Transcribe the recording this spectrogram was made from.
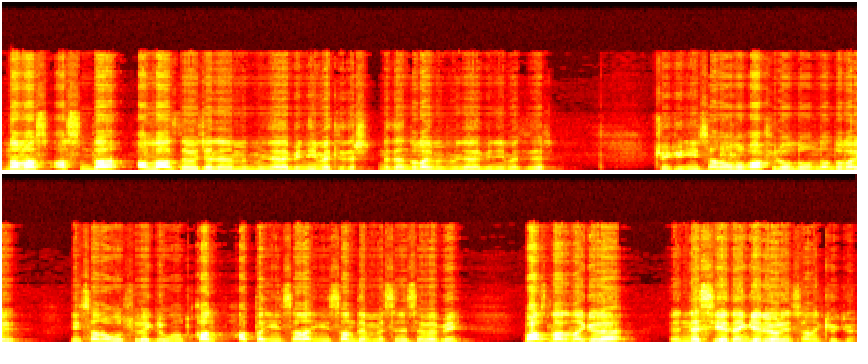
Namaz aslında Allah Azze ve Celle'nin müminlere bir nimetidir. Neden dolayı müminlere bir nimetidir? Çünkü insanoğlu gafil olduğundan dolayı insanoğlu sürekli unutkan. Hatta insana insan denmesinin sebebi bazılarına göre e, nesiyeden geliyor insanın kökü.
